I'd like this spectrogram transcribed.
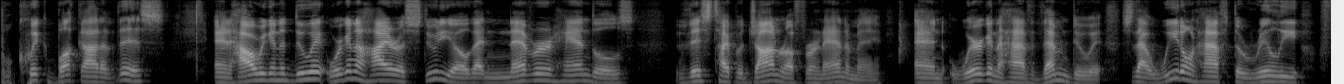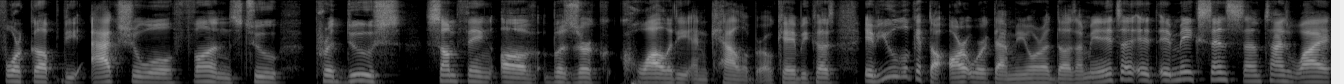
b- quick buck out of this." And how are we going to do it? We're going to hire a studio that never handles this type of genre for an anime and we're going to have them do it so that we don't have to really fork up the actual funds to produce something of berserk quality and caliber okay? Because if you look at the artwork that miura does i mean it's a it, it makes sense sometimes why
